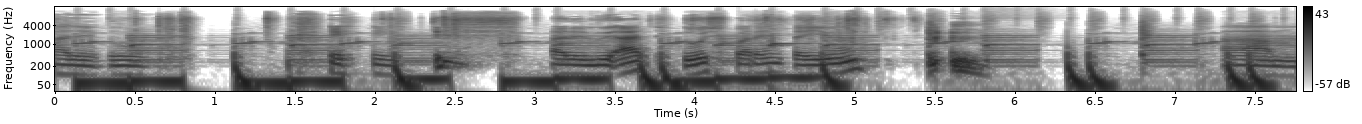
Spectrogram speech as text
Aleluia. Aleluia. Atos 2,41. um,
